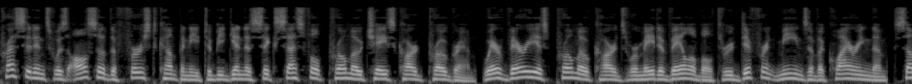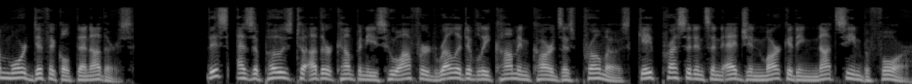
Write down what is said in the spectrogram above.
Precedence was also the first company to begin a successful promo chase card program, where various promo cards were made available through different means of acquiring them, some more difficult than others. This, as opposed to other companies who offered relatively common cards as promos, gave Precedence an edge in marketing not seen before.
